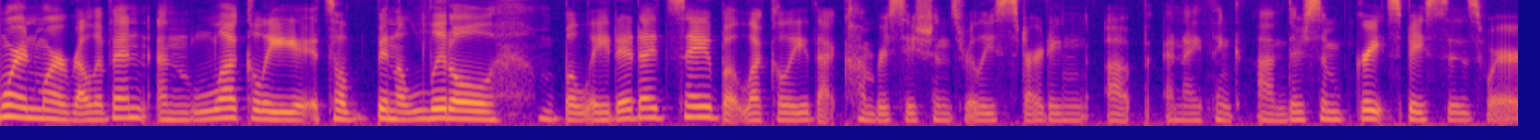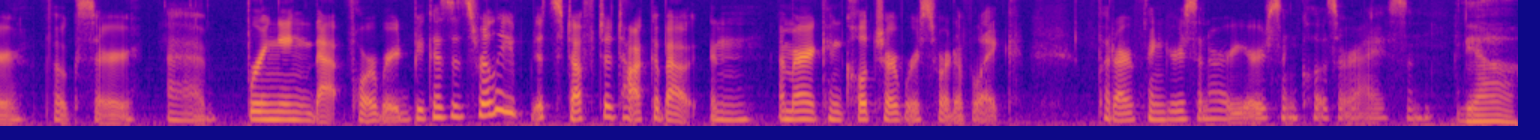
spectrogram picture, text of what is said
more and more relevant. And luckily, it's a, been a little belated, I'd say, but luckily that conversation's really starting up. And I think um, there's some great spaces where folks are uh, bringing that forward because it's really it's tough to talk about in American culture. We're sort of like put our fingers in our ears and close our eyes and yeah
